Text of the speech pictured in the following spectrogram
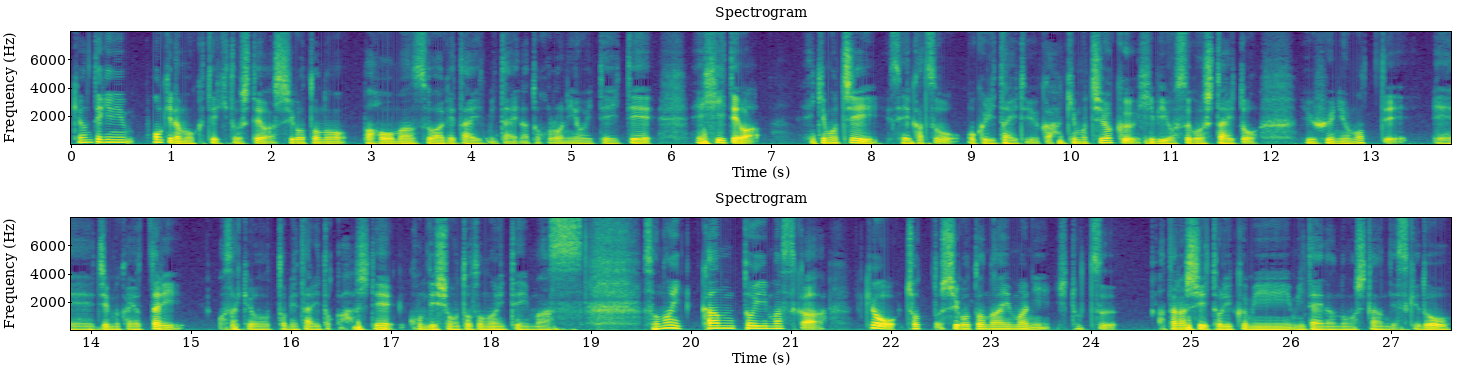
基本的に大きな目的としては仕事のパフォーマンスを上げたいみたいなところに置いていて、えひいては気持ちいい生活を送りたいというか気持ちよく日々を過ごしたいというふうに思って、えージム通ったりお酒を止めたりとかしてコンディションを整えています。その一環といいますか今日ちょっと仕事の合間に一つ新しい取り組みみたいなのをしたんですけど、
